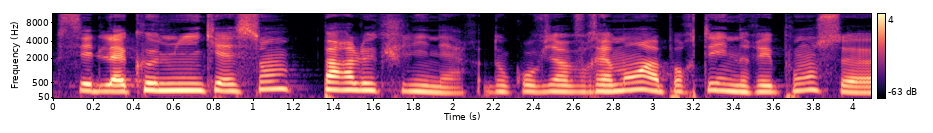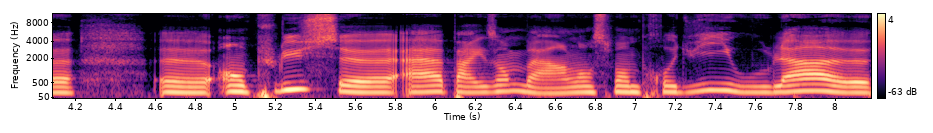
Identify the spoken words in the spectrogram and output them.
c'est de la communication par le culinaire. Donc on vient vraiment apporter une réponse euh, euh, en plus à par exemple bah, un lancement de produit où là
